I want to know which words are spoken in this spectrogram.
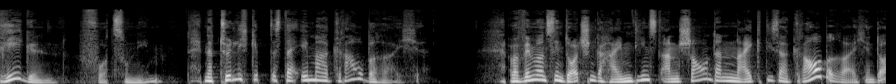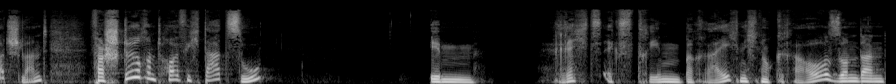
Regeln vorzunehmen. Natürlich gibt es da immer Graubereiche. Aber wenn wir uns den deutschen Geheimdienst anschauen, dann neigt dieser Graubereich in Deutschland verstörend häufig dazu, im rechtsextremen Bereich nicht nur grau, sondern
